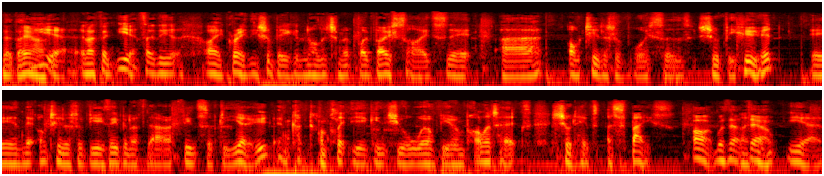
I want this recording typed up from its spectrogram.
that they are. Yeah, and I think yeah. So the, I agree. There should be acknowledgement by both sides that uh, alternative voices should be heard, and that alternative views, even if they are offensive to you and completely against your worldview and politics, should have a space. Oh, without I doubt. Think, yeah.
